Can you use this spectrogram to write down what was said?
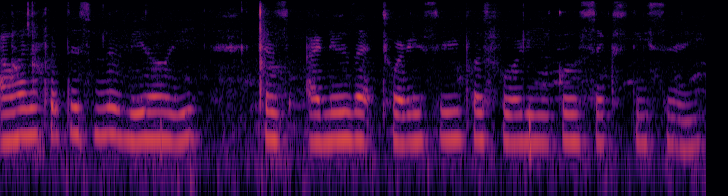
I want to put this in the VLE because I knew that 23 plus 40 equals 63.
